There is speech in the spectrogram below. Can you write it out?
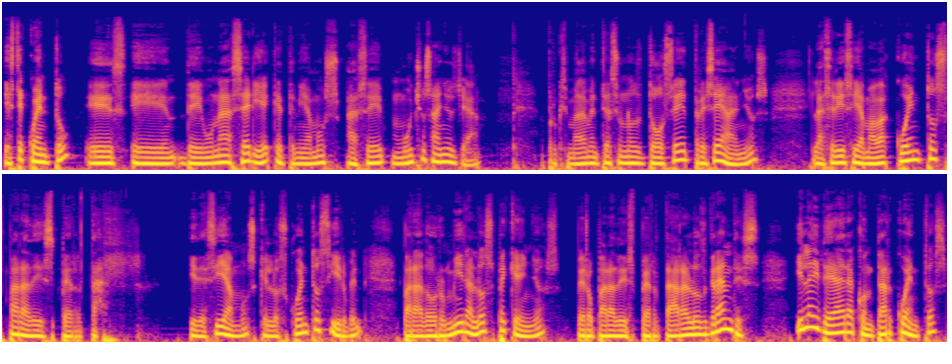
Este cuento es eh, de una serie que teníamos hace muchos años ya, aproximadamente hace unos 12, 13 años. La serie se llamaba Cuentos para despertar. Y decíamos que los cuentos sirven para dormir a los pequeños, pero para despertar a los grandes. Y la idea era contar cuentos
